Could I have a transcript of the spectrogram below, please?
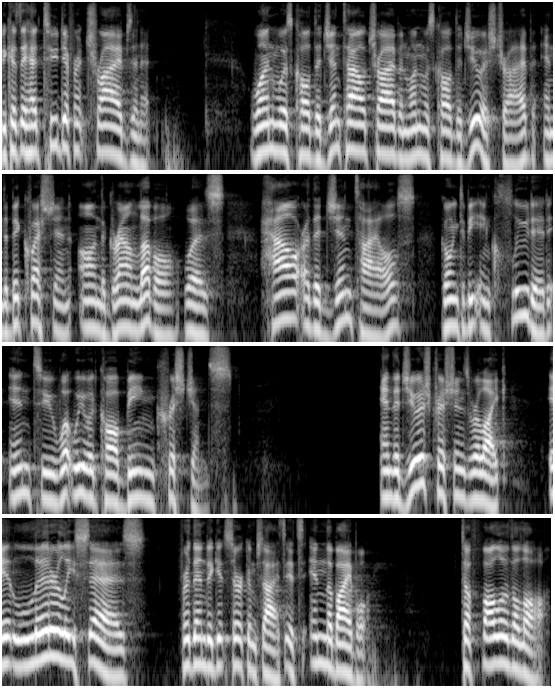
because they had two different tribes in it. One was called the Gentile tribe, and one was called the Jewish tribe. And the big question on the ground level was how are the Gentiles going to be included into what we would call being Christians? And the Jewish Christians were like, it literally says for them to get circumcised. It's in the Bible to follow the law.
